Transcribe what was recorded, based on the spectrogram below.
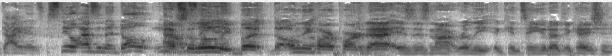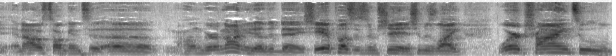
guidance. Still, as an adult, you know Absolutely, but the only hard part of that is it's not really a continued education. And I was talking to uh my homegirl Nani the other day. She had posted some shit and she was like, We're trying to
